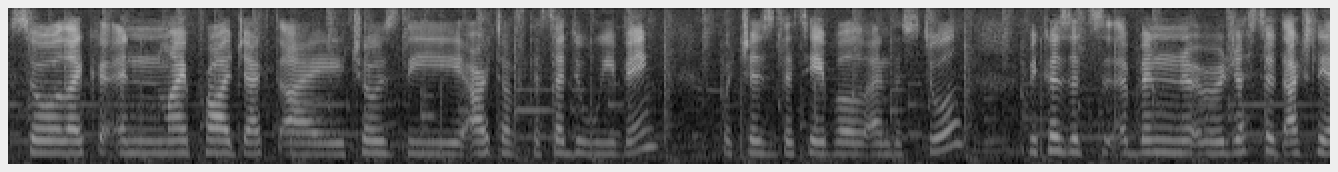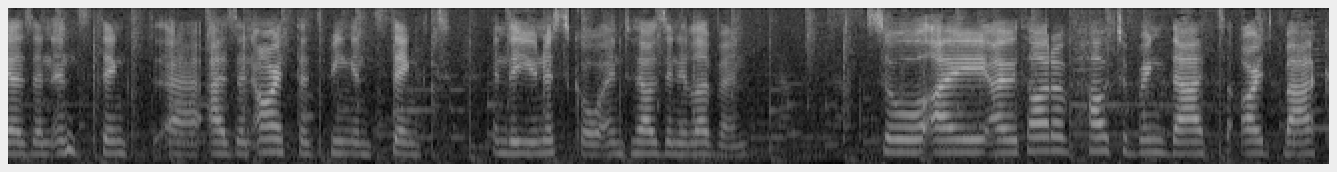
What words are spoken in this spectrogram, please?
So like in my project, I chose the art of the Sadu weaving, which is the table and the stool, because it's been registered actually as an instinct, uh, as an art that's being instinct in the UNESCO in 2011. So I, I thought of how to bring that art back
